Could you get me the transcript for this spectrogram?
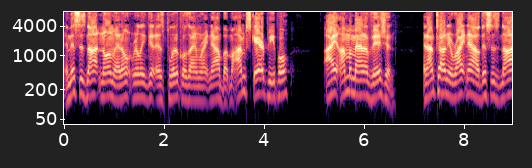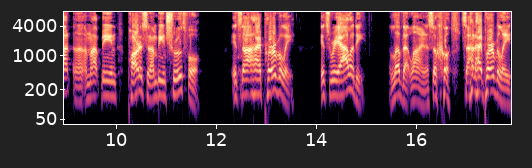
And this is not normal. I don't really get as political as I am right now, but I'm scared, people. I, I'm a man of vision. And I'm telling you right now, this is not, uh, I'm not being partisan, I'm being truthful. It's not hyperbole, it's reality. I love that line. It's so cool. It's not hyperbole,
